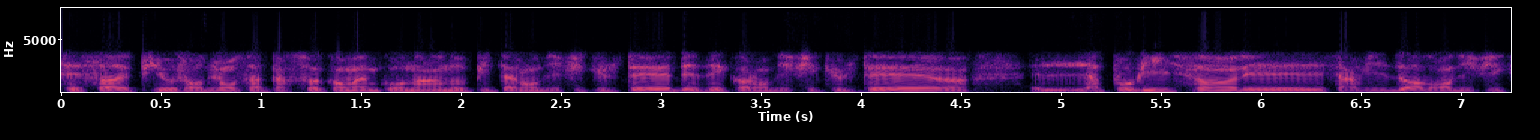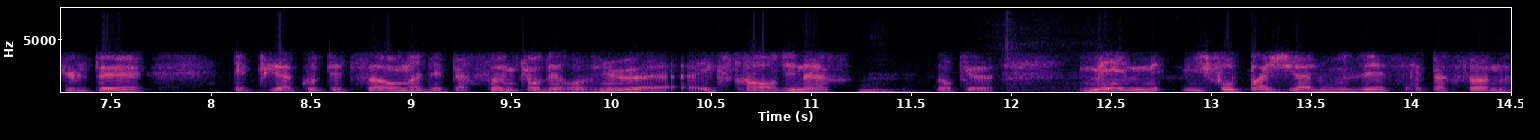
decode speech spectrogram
c'est ça. Et puis aujourd'hui, on s'aperçoit quand même qu'on a un hôpital en difficulté, des écoles en difficulté, euh, la police, hein, les services d'ordre en difficulté. Et puis à côté de ça, on a des personnes qui ont des revenus euh, extraordinaires. Donc, euh, mais, mais il faut pas jalouser ces personnes.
